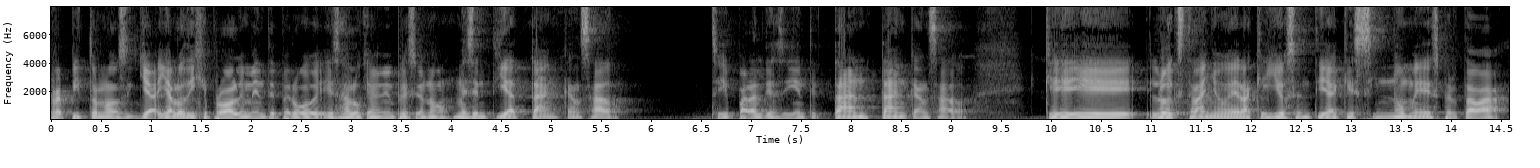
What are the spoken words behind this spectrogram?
repito, ¿no? Ya, ya lo dije probablemente, pero es algo que a mí me impresionó. Me sentía tan cansado, sí, para el día siguiente, tan, tan cansado, que lo extraño era que yo sentía que si no me despertaba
